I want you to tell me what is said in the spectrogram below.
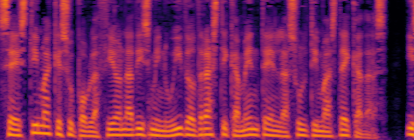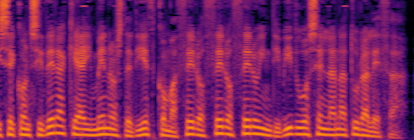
Se estima que su población ha disminuido drásticamente en las últimas décadas, y se considera que hay menos de 10,000 individuos en la naturaleza.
